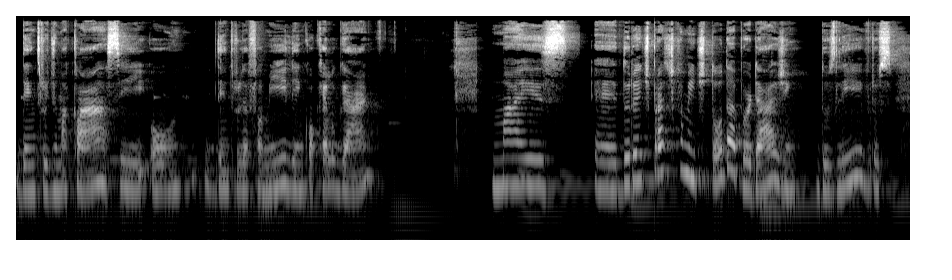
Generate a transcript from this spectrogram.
dentro de uma classe ou dentro da família, em qualquer lugar. Mas é, durante praticamente toda a abordagem dos livros,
